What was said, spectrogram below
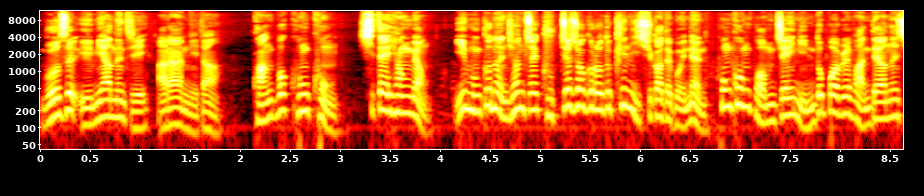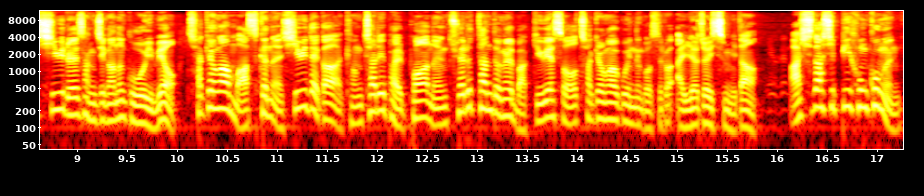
무엇을 의미하는지 알아야 합니다. 광복 홍콩 시대혁명. 이 문구는 현재 국제적으로도 큰 이슈가 되고 있는 홍콩 범죄인 인도법을 반대하는 시위를 상징하는 구호이며 착용한 마스크는 시위대가 경찰이 발포하는 최루탄 등을 막기 위해서 착용하고 있는 것으로 알려져 있습니다 아시다시피 홍콩은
